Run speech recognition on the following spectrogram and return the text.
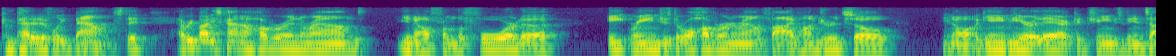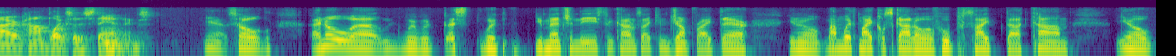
competitively balanced. It everybody's kind of hovering around, you know, from the four to eight ranges. They're all hovering around 500. So, you know, a game here or there could change the entire complex of the standings. Yeah. So I know uh, we were, we, you mentioned the Eastern Conference. I can jump right there. You know, I'm with Michael Scotto of hoopshype.com. You know,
